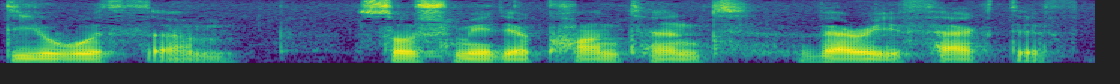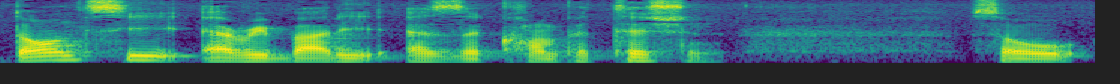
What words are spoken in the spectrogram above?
deal with um, social media content very effective. Don't see everybody as a competition. So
